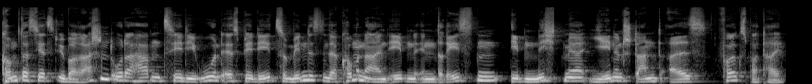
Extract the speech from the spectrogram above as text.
Kommt das jetzt überraschend oder haben CDU und SPD zumindest in der kommunalen Ebene in Dresden eben nicht mehr jenen Stand als Volkspartei?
